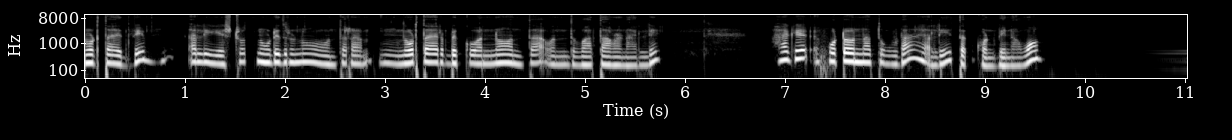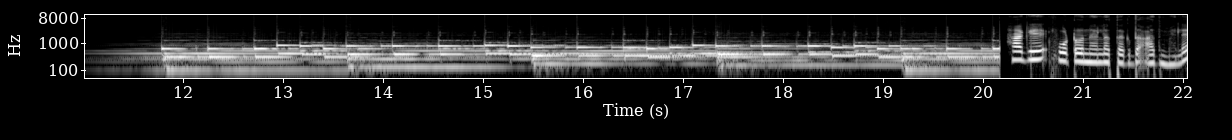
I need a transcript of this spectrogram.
ನೋಡ್ತಾ ಇದ್ವಿ. ಅಲ್ಲಿ ಎಷ್ಟೊತ್ತು ನೋಡಿದ್ರೂ ಒಂಥರ ನೋಡ್ತಾ ಇರಬೇಕು ಅನ್ನೋ ಅಂಥ ಒಂದು ವಾತಾವರಣ ಅಲ್ಲಿ. ಹಾಗೆ ಫೋಟೋನ ಕೂಡ ಅಲ್ಲಿ ತಕ್ಕೊಂಡ್ವಿ ನಾವು. ಹಾಗೆ ಫೋಟೋನೆಲ್ಲ ತೆಗ್ದು ಆದಮೇಲೆ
